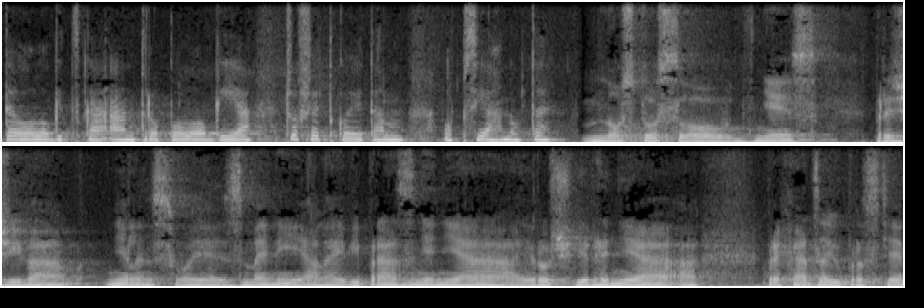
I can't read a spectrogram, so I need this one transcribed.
teologická antropológia. Čo všetko je tam obsiahnuté? Množstvo slov dnes prežíva nielen svoje zmeny, ale aj vyprázdnenia, aj rozšírenia a prechádzajú proste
